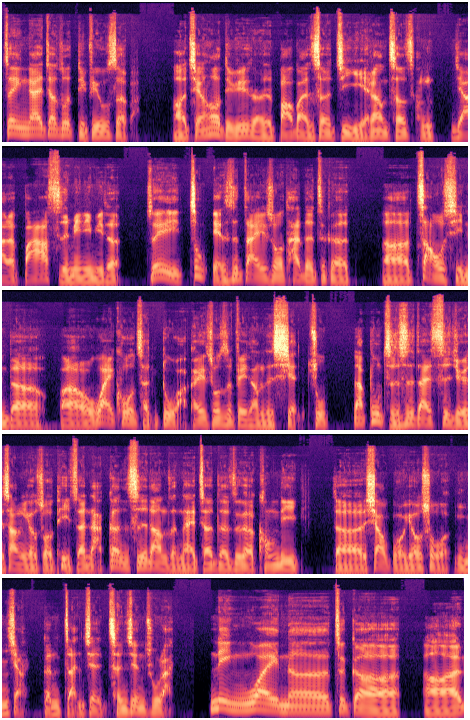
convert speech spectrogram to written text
这应该叫做 diffuser 吧。啊，前后 diffuser 的保杆设计也让车长加了八十 mm，所以重点是在于说它的这个呃造型的呃外扩程度啊，可以说是非常的显著。那不只是在视觉上有所提升啊，更是让整台车的这个空力的效果有所影响跟展现呈现出来。另外呢，这个呃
